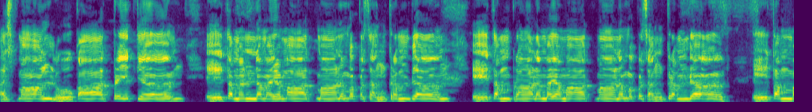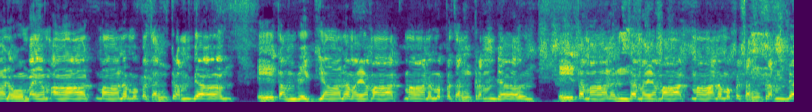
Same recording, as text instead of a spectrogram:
अस्माल्लोकात् प्रेत्य एतमन्नमयमात्मानमुपसङ्क्रम्य एतं प्राणमयमात्मानमुपसङ्क्रम्य एतं मनोमयमात्मानमुपसङ्क्रम्य एतं विज्ञानमयमात्मानमुपसङ्क्रम्य एतमानन्दमयमात्मानमुपसङ्क्रम्य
